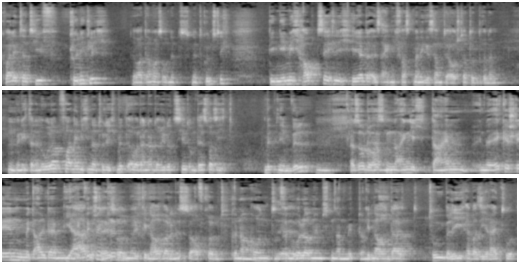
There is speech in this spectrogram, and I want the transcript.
qualitativ königlich. Der war damals auch nicht, nicht günstig. Den nehme ich hauptsächlich her, da ist eigentlich fast meine gesamte Ausstattung drinnen. Hm. Wenn ich dann in Urlaub fahre, nehme ich ihn natürlich mit, aber dann hat er reduziert um das, was ich mitnehmen will. Also du hast ihn eigentlich daheim in der Ecke stehen mit all deinem ja, Equipment drin. genau, weil dann ist es aufgeräumt. Genau. Und, und für den äh, Urlaub nimmst du ihn dann mit. Und genau, und da überlege ich halt, was ich rein tue.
